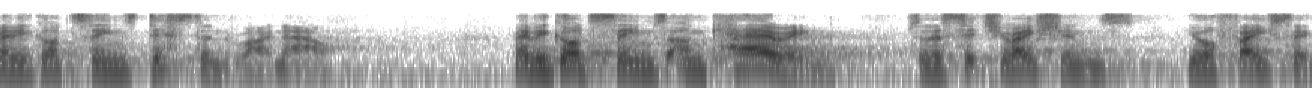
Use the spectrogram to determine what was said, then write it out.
Maybe God seems distant right now. Maybe God seems uncaring to the situations you're facing.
